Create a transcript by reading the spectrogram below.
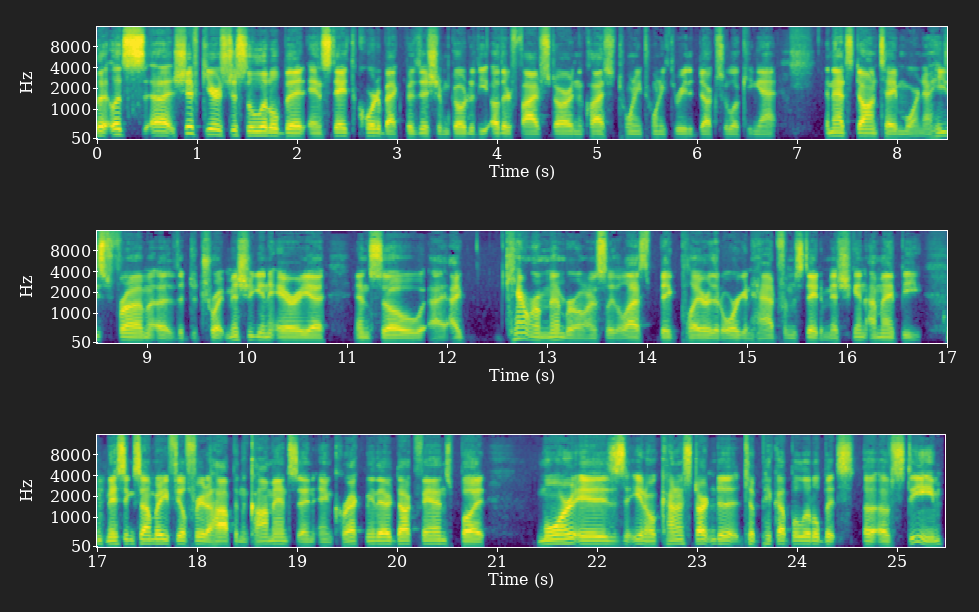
Let, us uh, shift gears just a little bit and stay at the quarterback position. Go to the other five star in the class of 2023 the Ducks are looking at, and that's Dante Moore. Now he's from uh, the Detroit, Michigan area. And so I, I, can't remember honestly the last big player that Oregon had from the state of Michigan. I might be missing somebody. Feel free to hop in the comments and, and correct me there, Duck fans. But Moore is, you know, kind of starting to to pick up a little bit uh, of steam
